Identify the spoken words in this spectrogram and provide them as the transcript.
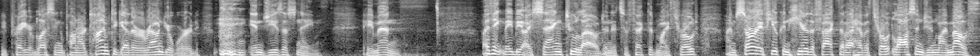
We pray your blessing upon our time together around your word in Jesus' name. Amen. I think maybe I sang too loud and it's affected my throat. I'm sorry if you can hear the fact that I have a throat lozenge in my mouth.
